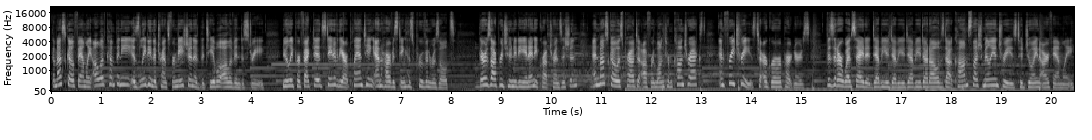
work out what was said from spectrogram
The Musco Family Olive Company is leading the transformation of the table olive industry. Newly perfected, state of the art planting and harvesting has proven results. There is opportunity in any crop transition, and Musco is proud to offer long term contracts and free trees to our grower partners. Visit our website at www.olives.com slash million trees to join our family.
